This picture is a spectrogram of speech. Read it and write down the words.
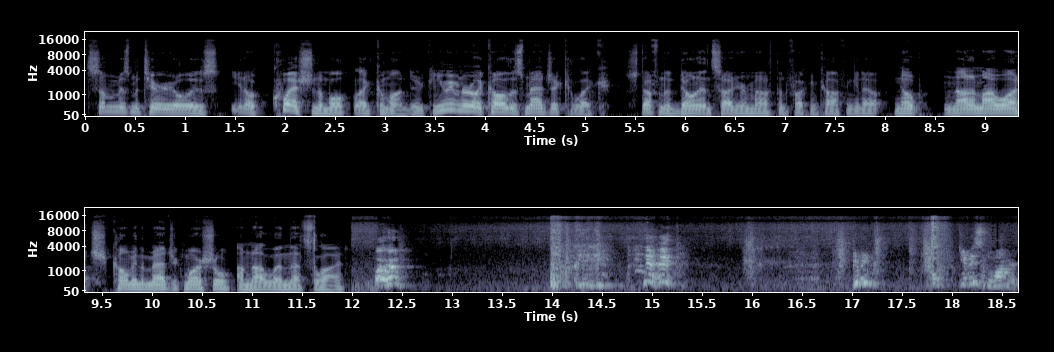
some of his material is, you know, questionable. Like, come on, dude. Can you even really call this magic? Like, stuffing a donut inside your mouth and fucking coughing it out? Nope. Not on my watch. Call me the Magic Marshal. I'm not letting that slide. give me, give me some water.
